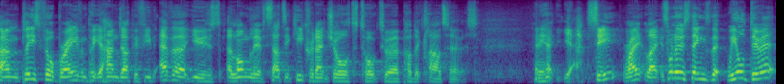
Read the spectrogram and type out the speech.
Um, please feel brave and put your hand up if you've ever used a long-lived static key credential to talk to a public cloud service. Yeah, see, right? Like, it's one of those things that we all do it,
